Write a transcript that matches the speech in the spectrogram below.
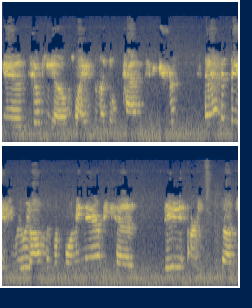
in Tokyo twice in like the past two years. And I have to say it's really awesome performing there because they are such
